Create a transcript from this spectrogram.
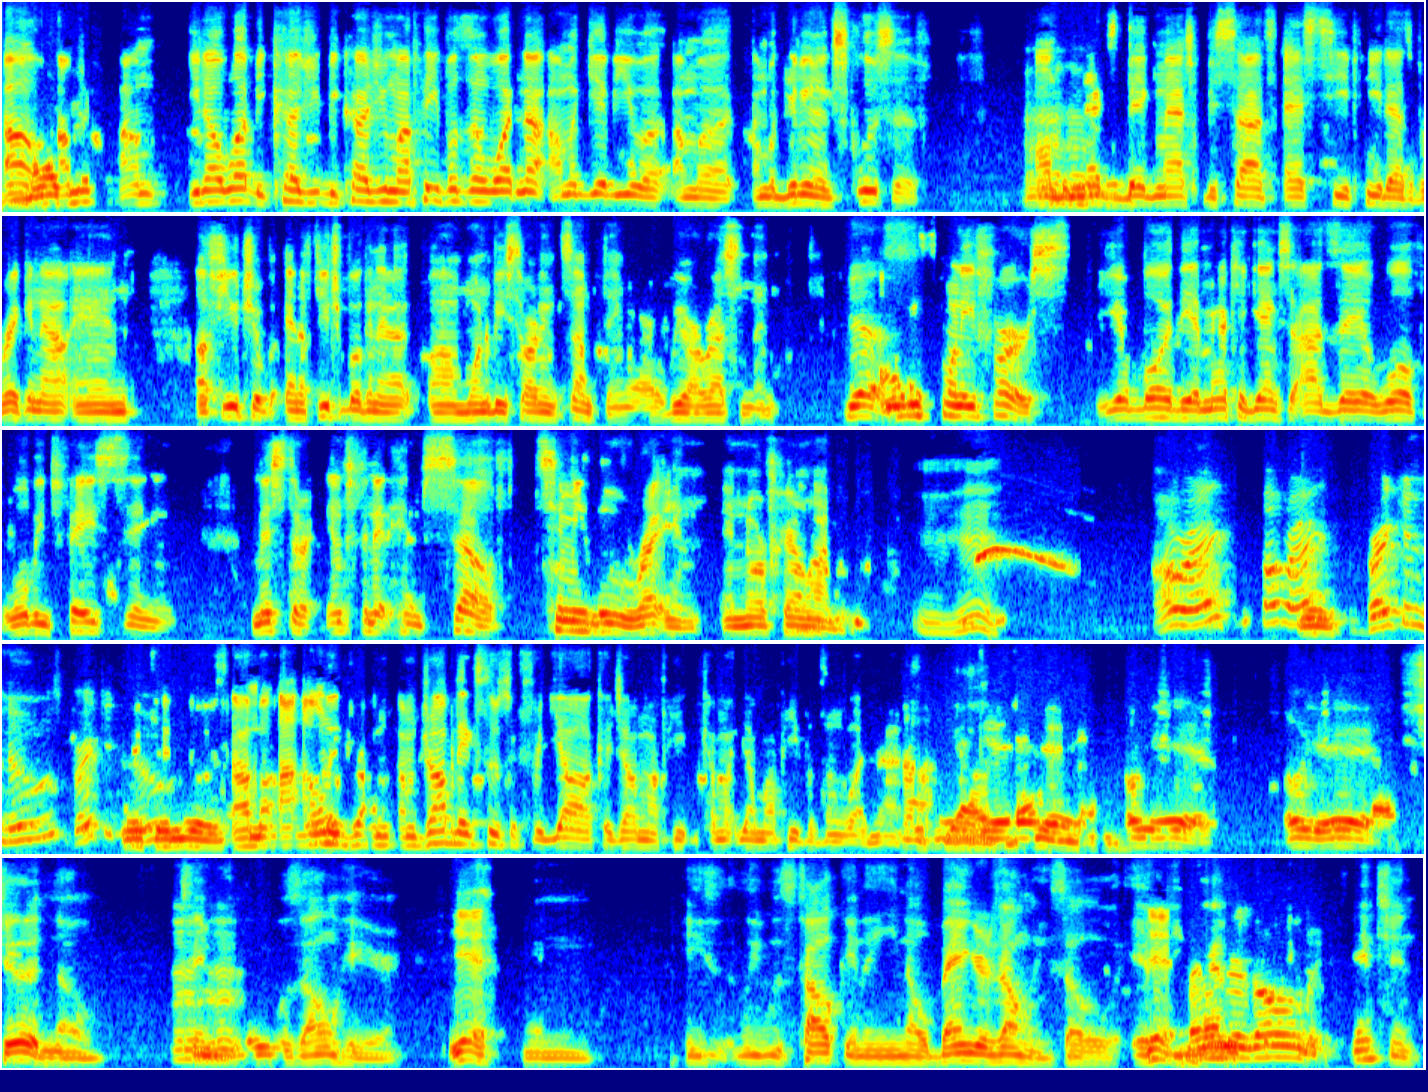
oh, I'm, I'm, you know what? Because you, because you my peoples and whatnot, I'm gonna give you a, I'm a, I'm gonna give you an exclusive on the Mhm. next big match besides STP that's breaking out in a future and a future booking that um want to be starting something or we are wrestling. Yes. August 21st, your boy, the American gangster Isaiah Wolf, will be facing Mr. Infinite himself, Timmy Lou Retton in North Carolina. Mm-hmm. All right. All right. Breaking news. Breaking news. Breaking news. I'm I only dro- I'm, I'm dropping exclusive for y'all because y'all my people, come on, y'all my peoples and whatnot. Nah, yeah, yeah. Oh yeah. Oh yeah. should know. Timmy Mhm. Lou was on here, Yeah, and he's we was talking, and you know, bangers only. So if Yeah, you Bangers only. attention,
